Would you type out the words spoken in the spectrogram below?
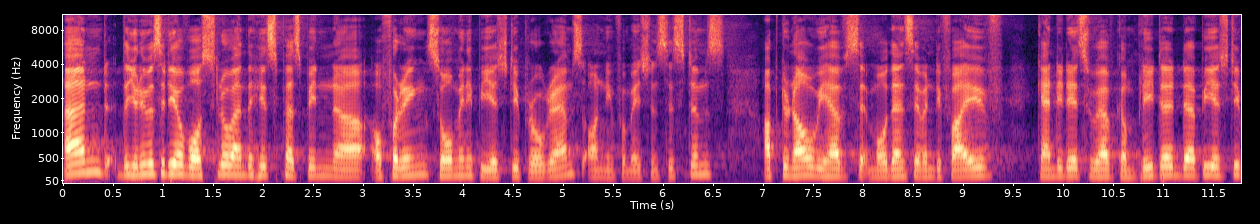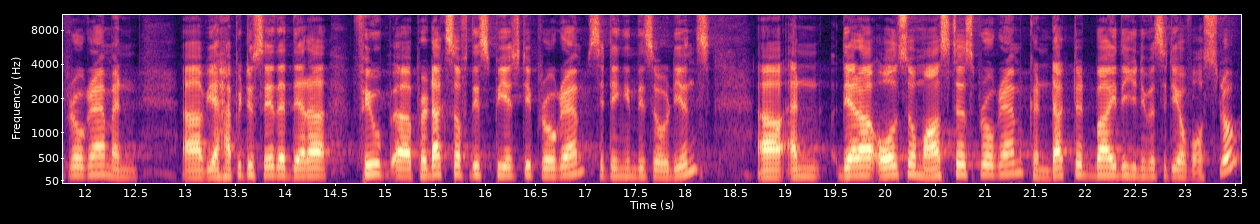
And the University of Oslo and the HISP has been uh, offering so many PhD programs on information systems. Up to now, we have more than 75 candidates who have completed a PhD program and uh, we are happy to say that there are few uh, products of this PhD program sitting in this audience. Uh, and there are also master's program conducted by the University of Oslo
